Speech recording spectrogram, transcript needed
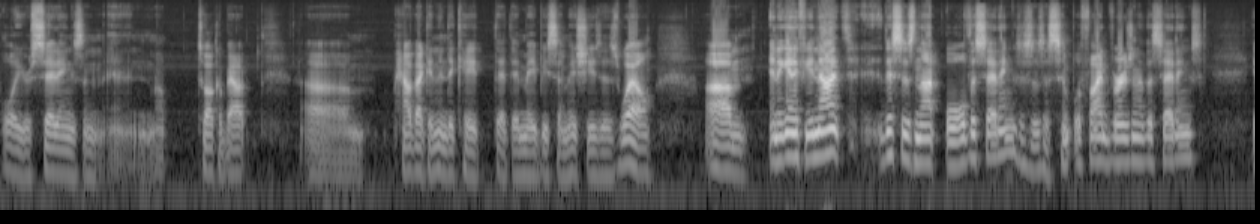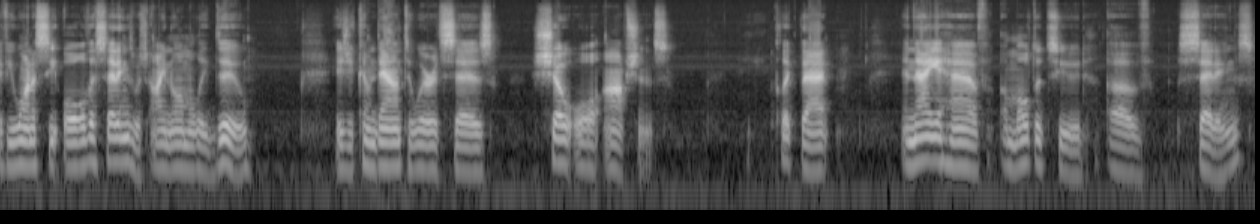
all your settings and, and I'll talk about um, how that can indicate that there may be some issues as well. Um, and again, if you're not, this is not all the settings. This is a simplified version of the settings. If you want to see all the settings, which I normally do, is you come down to where it says show all options. Click that and now you have a multitude of settings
